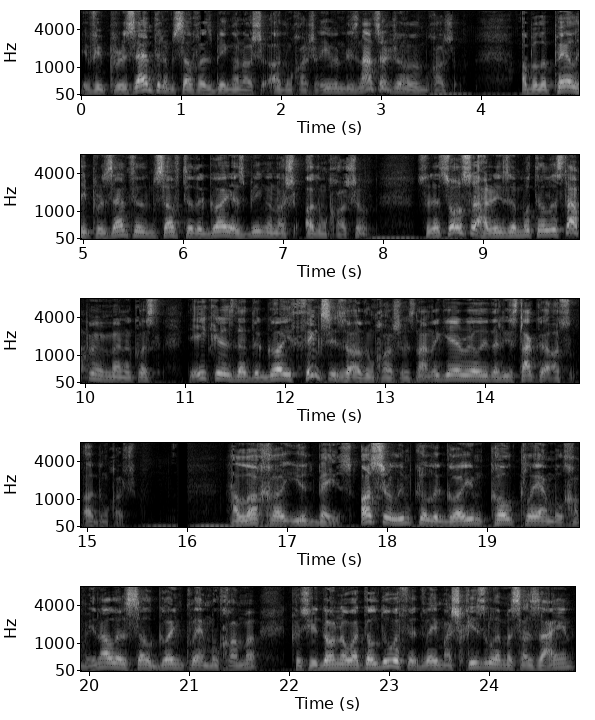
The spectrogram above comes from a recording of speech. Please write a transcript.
if he presented himself as being an Adam Choshev, even if he's not such an Adam Choshev, Abulapel, he presented himself to the guy as being an Adam Choshev, so that's also Hariza Mutal Listapim because the Ikr is that the guy thinks he's Adam Choshev. It's not Nagir really that he's Taka Adam Choshev. Halacha Yud Beis. Osir limka legoyim kol klei amulchama. You're not allowed to sell goyim klei amulchama because you don't know what they'll do with it. Vei mashchizle mesazayin.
